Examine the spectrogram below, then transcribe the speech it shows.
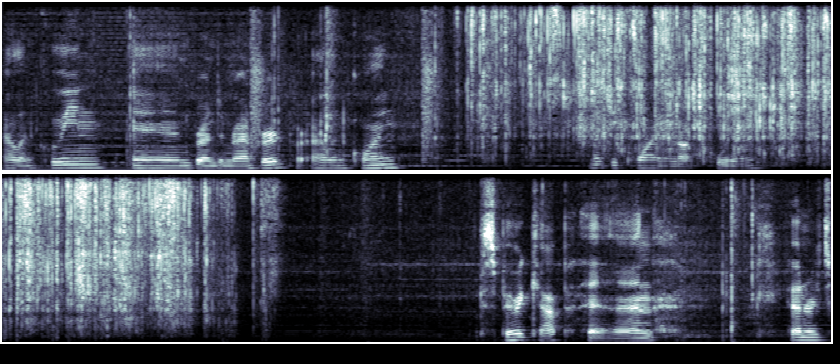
Alan Queen, and Brendan Ranford, or Alan Quine. Might be Quine and not Queen. Kasperi Kapanen, Henrik,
